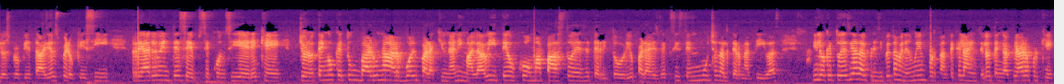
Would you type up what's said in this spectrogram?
los propietarios, pero que sí realmente se, se considere que yo no tengo que tumbar un árbol para que un animal habite o coma pasto de ese territorio, para eso existen muchas alternativas y lo que tú decías al principio también es muy importante que la gente lo tenga claro porque,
